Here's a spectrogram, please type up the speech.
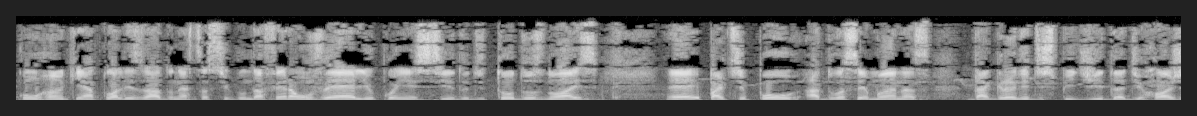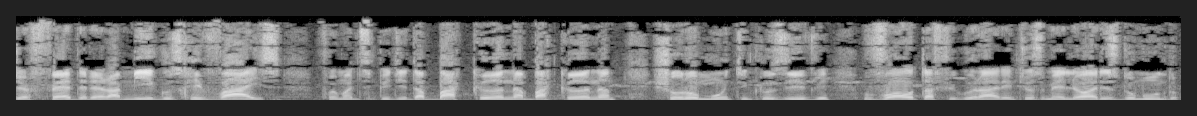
com o ranking atualizado nesta segunda-feira, um velho conhecido de todos nós, é, participou há duas semanas da grande despedida de Roger Federer, amigos, rivais. Foi uma despedida bacana, bacana. Chorou muito, inclusive. Volta a figurar entre os melhores do mundo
